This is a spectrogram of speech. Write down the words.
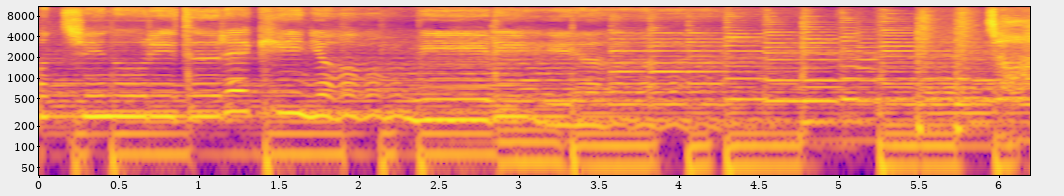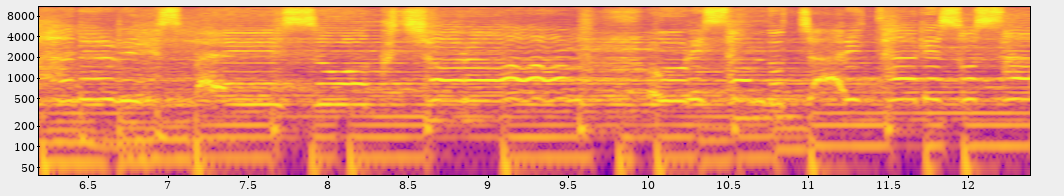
멋진 우리들의 기념일이야. 저 하늘 위 스페이스워크처럼 우리 삶도 짜릿하게 솟아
